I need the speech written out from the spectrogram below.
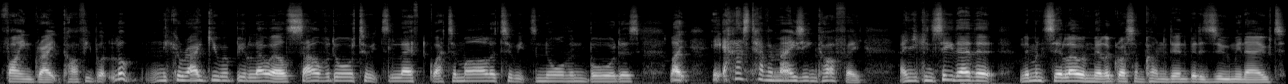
find great coffee. But look, Nicaragua below, El Salvador to its left, Guatemala to its northern borders. Like, it has to have amazing coffee. And you can see there that Limoncillo and Milagros, I'm kind of doing a bit of zooming out.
